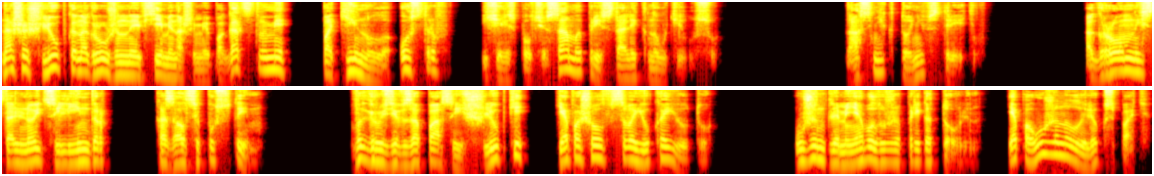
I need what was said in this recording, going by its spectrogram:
наша шлюпка, нагруженная всеми нашими богатствами, покинула остров, и через полчаса мы пристали к Наутилусу. Нас никто не встретил. Огромный стальной цилиндр казался пустым. Выгрузив запасы из шлюпки, я пошел в свою каюту. Ужин для меня был уже приготовлен. Я поужинал и лег спать.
